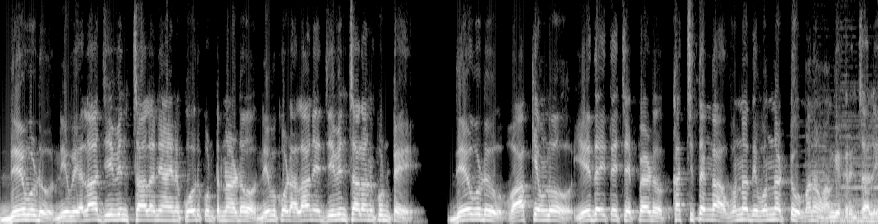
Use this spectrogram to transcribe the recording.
దేవుడు నీవు ఎలా జీవించాలని ఆయన కోరుకుంటున్నాడో నీవు కూడా అలానే జీవించాలనుకుంటే దేవుడు వాక్యంలో ఏదైతే చెప్పాడో ఖచ్చితంగా ఉన్నది ఉన్నట్టు మనం అంగీకరించాలి.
